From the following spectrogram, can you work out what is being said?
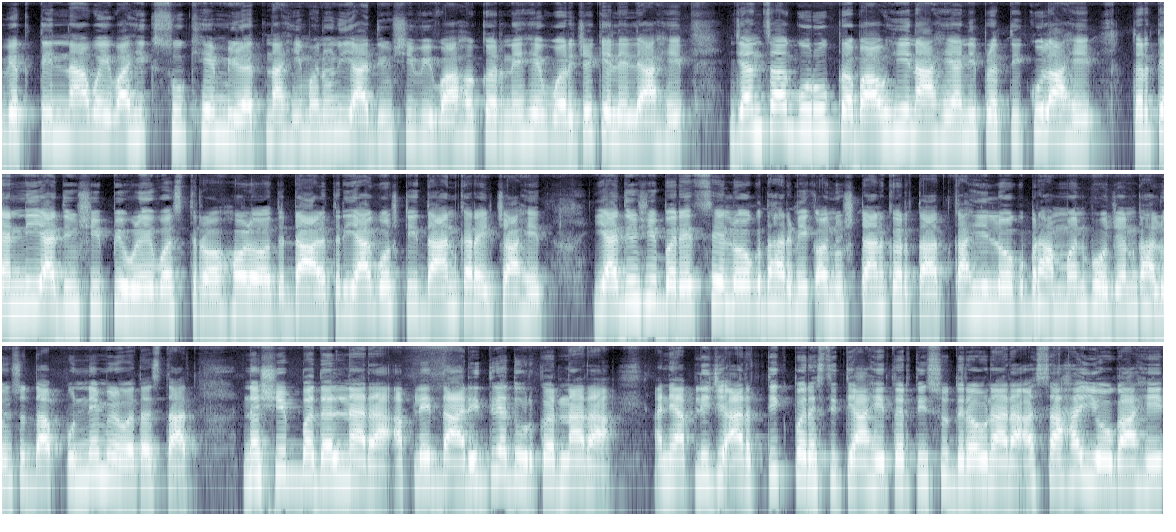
व्यक्तींना वैवाहिक सुख हे मिळत नाही. म्हणून या दिवशी विवाह करणे हे वर्ज्य केलेले आहे. ज्यांचा गुरु प्रभावहीन आहे आणि प्रतिकूल आहे तर त्यांनी या दिवशी पिवळे वस्त्र हळद डाळ तर या गोष्टी दान करायच्या आहेत. या दिवशी बरेचसे लोक धार्मिक अनुष्ठान करतात. काही लोक ब्राह्मण भोजन घालून सुद्धा पुण्य मिळवत असतात. नशीब बदलणारा आपले दारिद्र्य दूर करणारा आणि आपली जी आर्थिक परिस्थिती आहे तर ती सुधरवणारा असा हा योग आहे.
